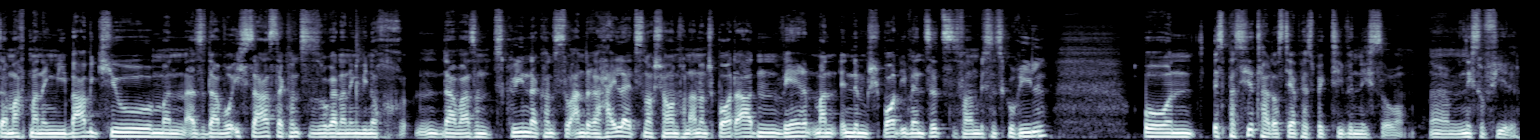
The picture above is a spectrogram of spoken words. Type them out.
Da macht man irgendwie Barbecue, man, also da wo ich saß, da konntest du sogar dann irgendwie noch, da war so ein Screen, da konntest du andere Highlights noch schauen von anderen Sportarten, während man in einem Sportevent sitzt. Das war ein bisschen skurril. Und es passiert halt aus der Perspektive nicht so, ähm, nicht so viel.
